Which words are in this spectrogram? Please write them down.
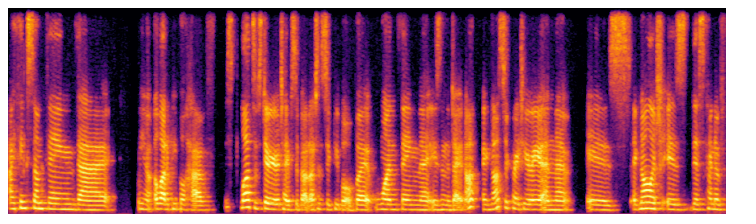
I think something that you know a lot of people have lots of stereotypes about autistic people, but one thing that is in the diagnostic criteria and that is acknowledged is this kind of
